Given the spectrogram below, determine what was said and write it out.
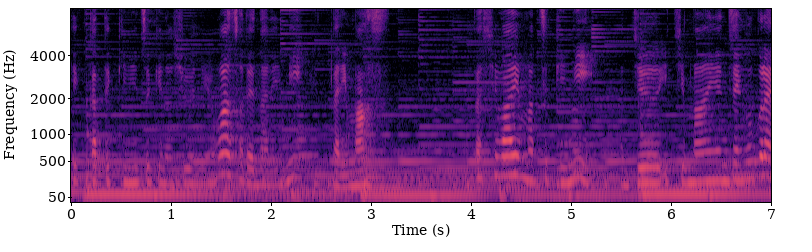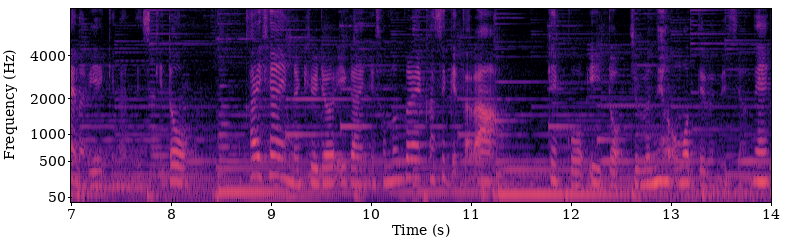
結果的に月の収入はそれなりになります。私は今月に11万円前後ぐらいの利益なんですけど会社員の給料以外にそのぐらい稼げたら結構いいと自分で思ってるんですよね。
